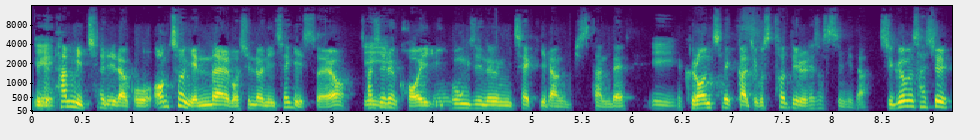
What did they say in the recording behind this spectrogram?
예. 탐 미첼이라고 엄청 옛날 machine learning 책이 있어요. 예, 사실은 거의 인공지능 책이랑 비슷한데 예, 그런 책 가지고 스터디를 했었습니다. 지금은 사실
